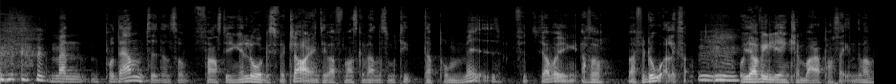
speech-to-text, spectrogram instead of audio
men på den tiden så fanns det ju ingen logisk förklaring till varför man ska vända sig och titta på mig. För jag var ju, alltså varför då liksom? Och jag ville egentligen bara passa in, det var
